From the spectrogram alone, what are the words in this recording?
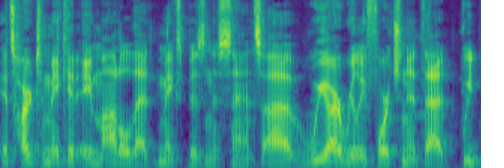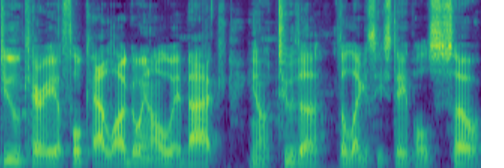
it's hard to make it a model that makes business sense. Uh, we are really fortunate that we do carry a full catalog going all the way back, you know, to the the legacy staples. So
